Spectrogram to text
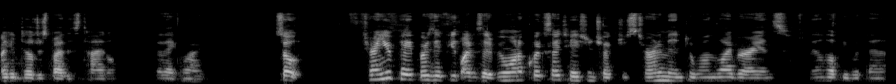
I can tell just by this title. That ain't right. So turn your papers if you'd like I said, if you want a quick citation check, just turn them into one of the librarians. They'll help you with that.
